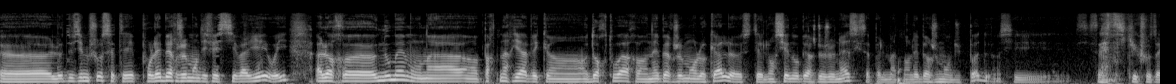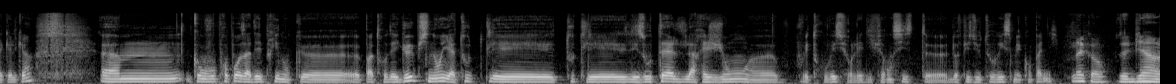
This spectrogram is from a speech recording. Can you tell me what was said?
Euh, le deuxième chose, c'était pour l'hébergement des festivaliers, oui. Alors, euh, nous-mêmes, on a un partenariat avec un, dortoir, un hébergement local. C'était l'ancienne auberge de jeunesse, qui s'appelle maintenant l'hébergement du Pod, hein, si, ça dit quelque chose à quelqu'un. Euh, qu'on vous propose à des prix donc pas trop dégueux. Puis sinon, il y a toutes les, toutes les, hôtels de la région. vous pouvez trouver sur les différents sites d'office du tourisme et compagnie. D'accord. Vous êtes bien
